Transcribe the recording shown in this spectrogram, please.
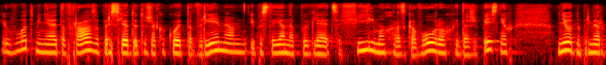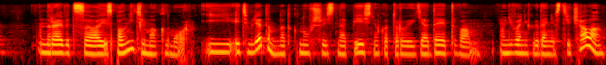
И вот меня эта фраза преследует уже какое-то время и постоянно появляется в фильмах, разговорах и даже песнях. Мне вот, например, нравится исполнитель Маклмор. И этим летом, наткнувшись на песню, которую я до этого у него никогда не встречала,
